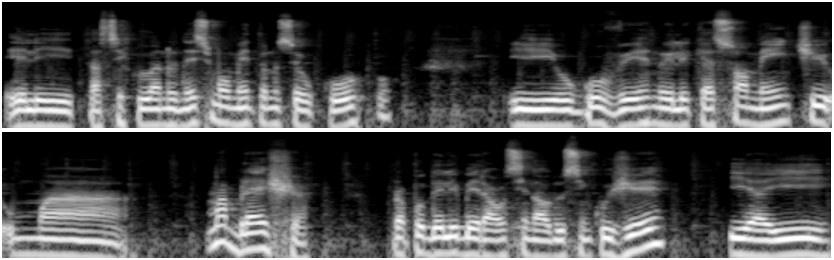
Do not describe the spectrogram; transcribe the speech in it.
ele tá circulando nesse momento no seu corpo e o governo ele quer somente uma, uma brecha para poder liberar o sinal do 5G e aí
